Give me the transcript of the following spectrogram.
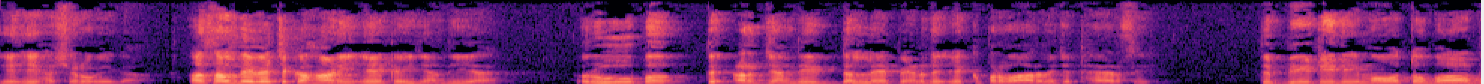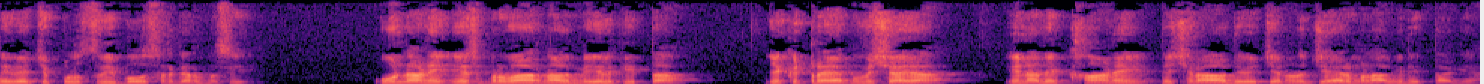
ਇਹੀ ਹਸ਼ਰ ਹੋਏਗਾ। ਅਸਲ ਦੇ ਵਿੱਚ ਕਹਾਣੀ ਇਹ ਕਹੀ ਜਾਂਦੀ ਹੈ, ਰੂਪ ਤੇ ਅਰਜਨ ਦੀ ਡੱਲੇ ਪਿੰਡ ਦੇ ਇੱਕ ਪਰਿਵਾਰ ਵਿੱਚ ਠਹਿਰ ਸੀ। ਤੇ ਬੀਟੀ ਦੀ ਮੌਤ ਤੋਂ ਬਾਅਦ ਦੇ ਵਿੱਚ ਪੁਲਿਸ ਵੀ ਬਹੁਤ ਸਰਗਰਮ ਸੀ। ਉਹਨਾਂ ਨੇ ਇਸ ਪਰਿਵਾਰ ਨਾਲ ਮੇਲ ਕੀਤਾ, ਇੱਕ ਟ੍ਰੈਪ ਵਿਛਾਇਆ, ਇਹਨਾਂ ਦੇ ਖਾਣੇ ਤੇ ਸ਼ਰਾਬ ਦੇ ਵਿੱਚ ਇਹਨਾਂ ਨੂੰ ਜ਼ਹਿਰ ਮਿਲਾ ਕੇ ਦਿੱਤਾ ਗਿਆ।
